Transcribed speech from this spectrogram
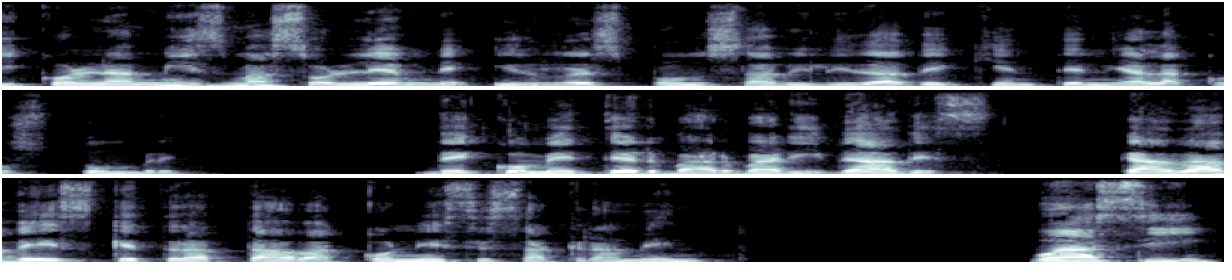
y con la misma solemne irresponsabilidad de quien tenía la costumbre de cometer barbaridades cada vez que trataba con ese sacramento. Fue así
